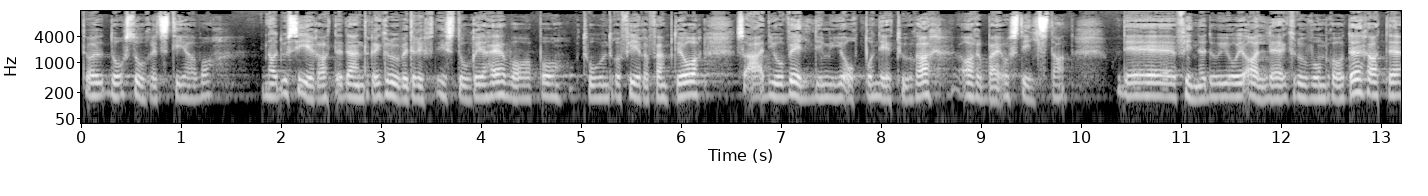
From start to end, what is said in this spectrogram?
Det var da storhetstida var. Når du sier at den gruvedrifthistorien her var på 254 år, så er det jo veldig mye opp- og nedturer. Arbeid og stillstand. Det finner du jo i alle gruveområder. At eh,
